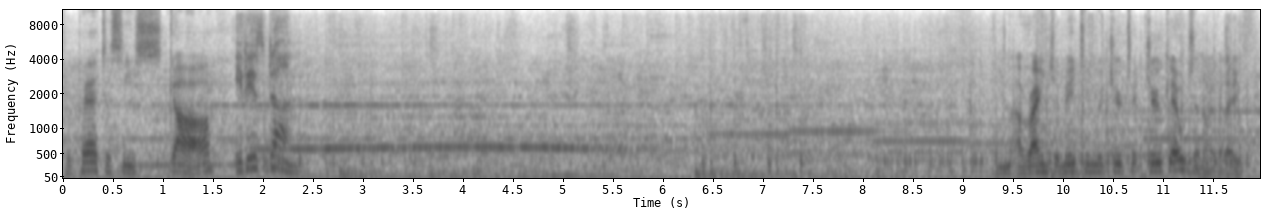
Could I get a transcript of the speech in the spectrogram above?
Prepare to see Scar It is done. Mm, arrange a meeting with Duke, Duke Eltan, I believe.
